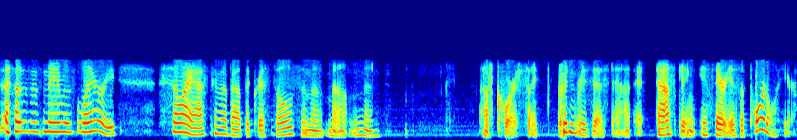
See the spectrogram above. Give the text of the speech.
says his name is Larry. So I asked him about the crystals and the mountain, and of course I couldn't resist asking if there is a portal here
